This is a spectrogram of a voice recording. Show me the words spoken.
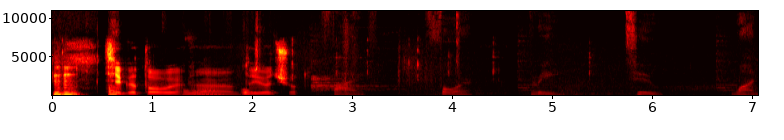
Все готовы? Э, Даю отчет. Five, four, three, two, one.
